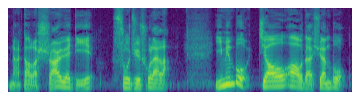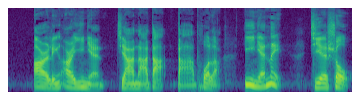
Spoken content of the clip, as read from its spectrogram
那到了十二月底，数据出来了，移民部骄傲地宣布，二零二一年加拿大打破了。一年内接受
